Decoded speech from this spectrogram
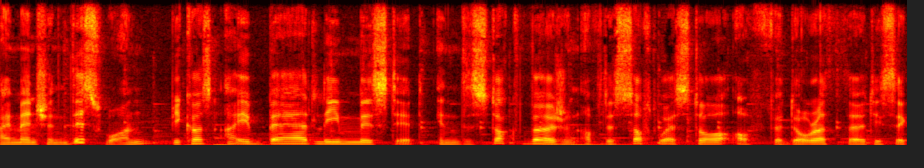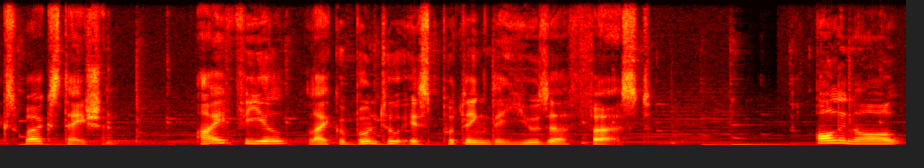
I mention this one because I badly missed it in the stock version of the software store of Fedora 36 workstation. I feel like Ubuntu is putting the user first. All in all,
